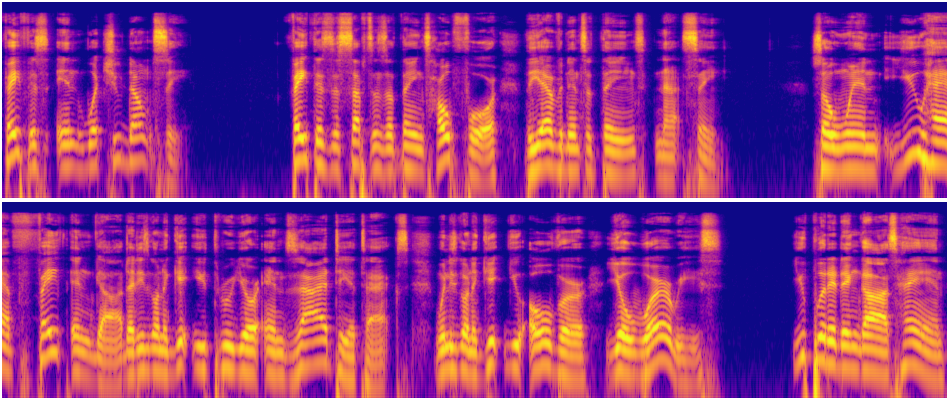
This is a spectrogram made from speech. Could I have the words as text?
Faith is in what you don't see. Faith is the substance of things hoped for, the evidence of things not seen. So when you have faith in God that he's going to get you through your anxiety attacks, when he's going to get you over your worries, you put it in God's hand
